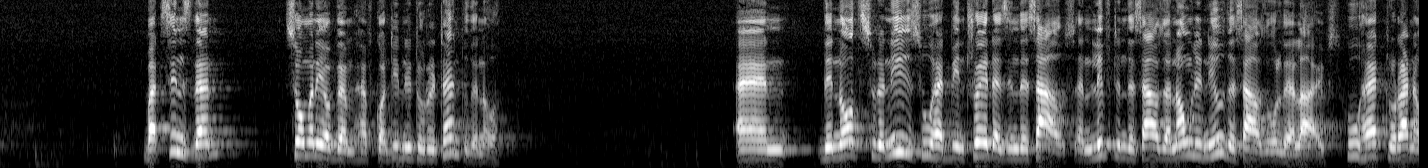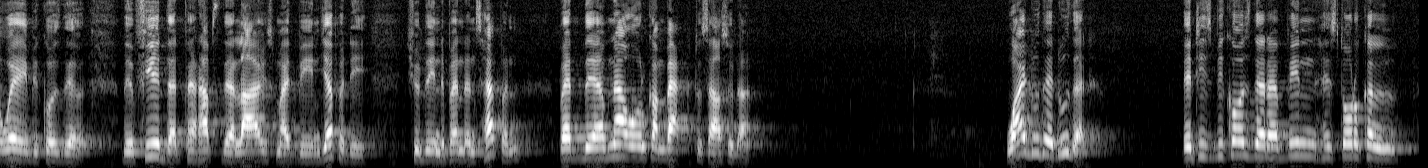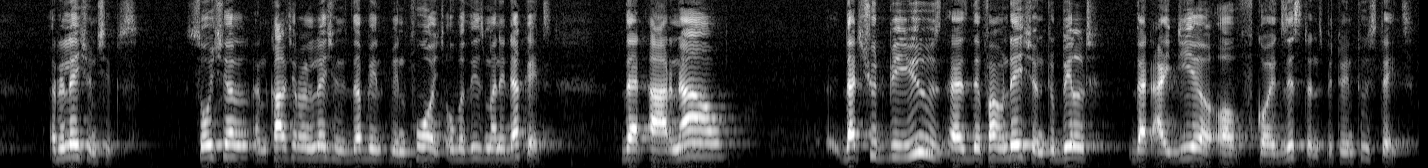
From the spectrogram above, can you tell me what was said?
But since then, so many of them have continued to return to the north. And the North Sudanese who had been traders in the South and lived in the South and only knew the South all their lives, who had to run away because they, they feared that perhaps their lives might be in jeopardy should the independence happen, but they have now all come back to South Sudan. Why do they do that? It is because there have been historical relationships, social and cultural relations that have been, been forged over these many decades that are now that should be used as the foundation to build that idea of coexistence between two states.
